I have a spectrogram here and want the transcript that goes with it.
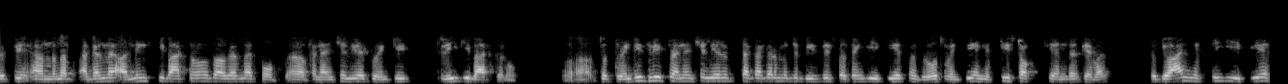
मतलब अगर मैं अर्निंग्स की बात करूँ तो अगर मैं फाइनेंशियल ईयर ट्वेंटी थ्री की बात करूँ तो ट्वेंटी थ्री फाइनेंशियल ईयर तक अगर मुझे बीस बीस परसेंट की ईपीएस में ग्रोथ मिलती है निफ्टी स्टॉक्स के अंदर केवल तो जो आज निफ्टी की ईपीएस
